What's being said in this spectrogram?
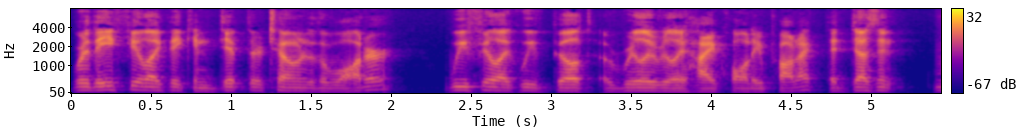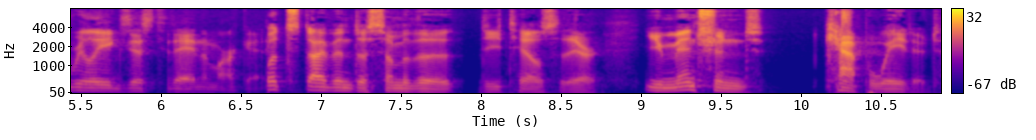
where they feel like they can dip their toe into the water, we feel like we've built a really, really high quality product that doesn't really exist today in the market. Let's dive into some of the details there. You mentioned cap weighted.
